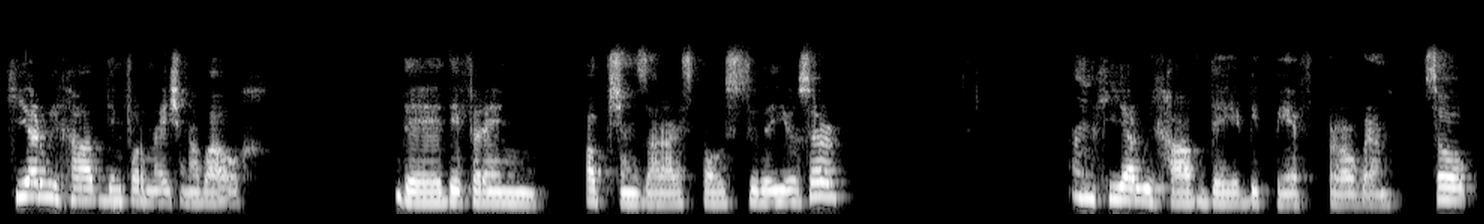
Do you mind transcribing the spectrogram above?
Here we have the information about the different options that are exposed to the user. and here we have the BPF program. So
